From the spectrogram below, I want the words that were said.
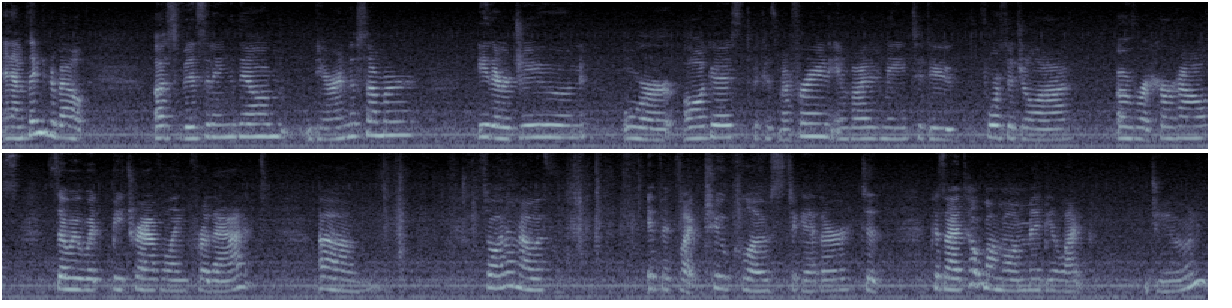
and I'm thinking about us visiting them during the summer. Either June or August. Because my friend invited me to do 4th of July over at her house. So we would be traveling for that. Um, so I don't know if if it's like too close together to because I told my mom maybe like June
